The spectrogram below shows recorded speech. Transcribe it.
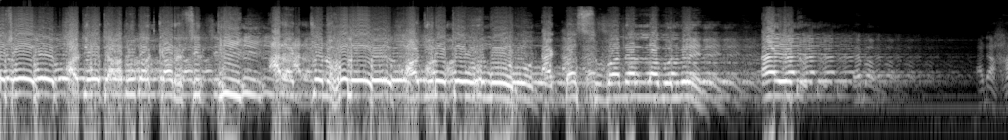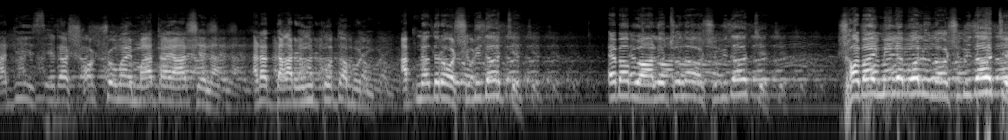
রসুল হযরত আবু বকর সিদ্দিক। আর একজন হলে হযরত ওমর। একবার সুবহানাল্লাহ বলবেন। একটা হাদিস, এটা সবসময় মাথায় আসে না। একটা দারুণ কথা বলি। আপনাদের অসুবিধা হচ্ছে? এ বাবু, আলোচনা অসুবিধা হচ্ছে? সবাই মিলে বলুন, অসুবিধা হচ্ছে?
